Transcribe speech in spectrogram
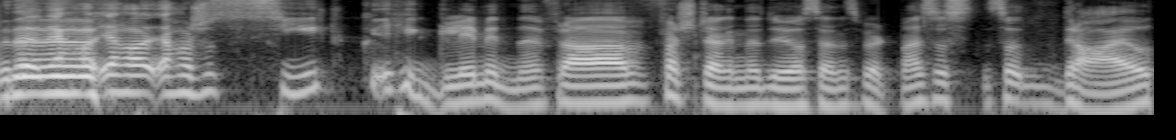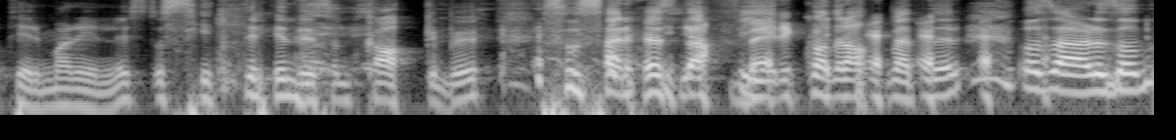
Men det, jeg, har, jeg, har, jeg har så sykt hyggelige minner fra første gangene du og Sven spurte meg. Så, så drar jeg jo til Marienlyst og sitter inne i sånn kakebu som seriøst er fire kvadratmeter. Og så er det sånn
